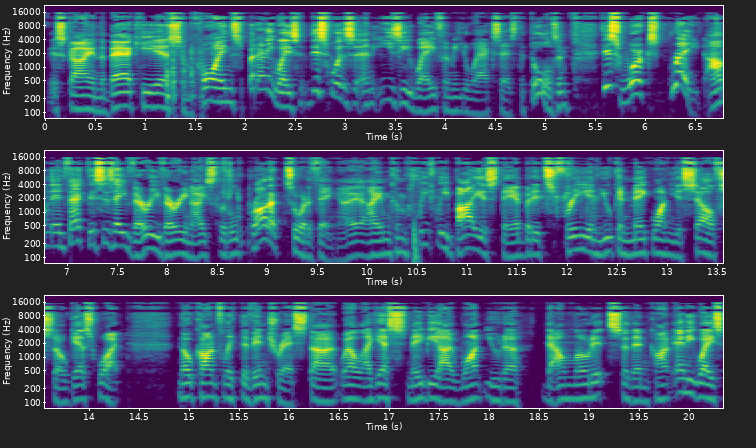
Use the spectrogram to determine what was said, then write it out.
this guy in the back here, some coins. But anyways, this was an easy way for me to access the tools. And this works great. Um, in fact, this is a very, very nice little product sort of thing. I, I am completely biased there, but it's free and you can make one yourself. So guess what? No conflict of interest. Uh, well, I guess maybe I want you to download it. So then, con anyways,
